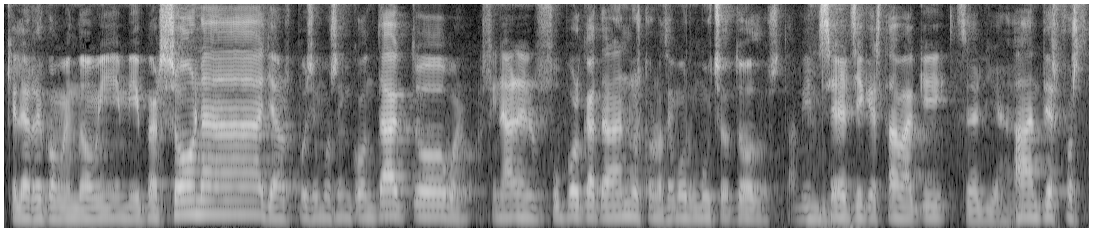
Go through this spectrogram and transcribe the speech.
que le recomendó mi, mi persona, ya nos pusimos en contacto. Bueno, al final en el fútbol catalán nos conocemos mucho todos. También Sergi, que estaba aquí antes, pues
